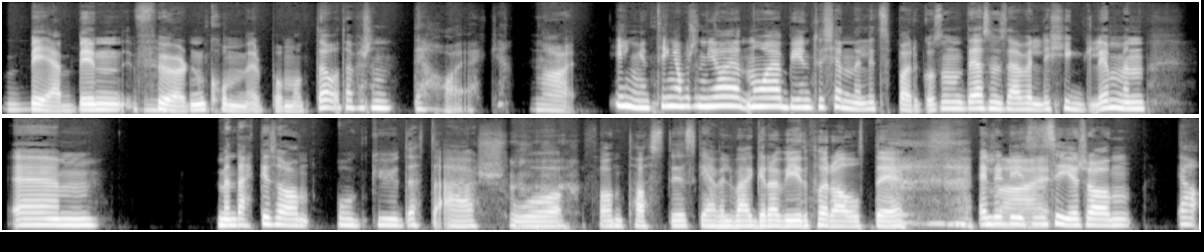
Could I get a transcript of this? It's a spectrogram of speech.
babyen før den kommer, på en måte, og det er bare sånn, det har jeg ikke Nei. ingenting. Jeg bare sånn, ja, nå har jeg begynt å kjenne litt spark og sånn, det syns jeg er veldig hyggelig, men um, Men det er ikke sånn 'Å, gud, dette er så fantastisk, jeg vil være gravid for alltid'. Eller de som sier sånn 'Jeg har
